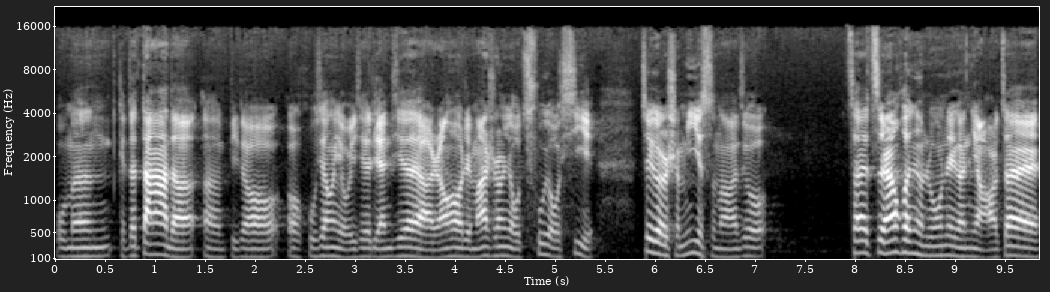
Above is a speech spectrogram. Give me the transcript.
我们给它搭的，呃，比较呃互相有一些连接呀。然后这麻绳有粗有细，这个是什么意思呢？就在自然环境中，这个鸟在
